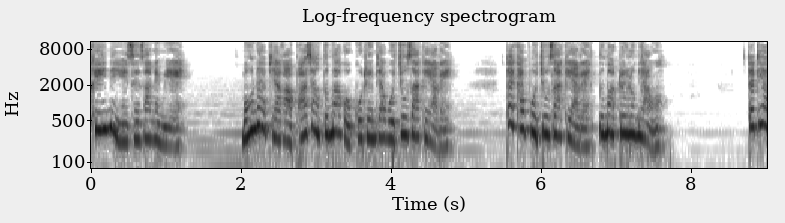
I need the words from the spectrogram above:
ခီးနေရင်စဉ်းစားနေမိတယ်မုန်းတဲ့ဖျားကဘာကြောင့်သူမကိုကိုထင်ပြဖို့ကြိုးစားခဲ့ရလဲ တိုက်ခတ်ဖို့ကြိုးစားခဲ့ရလဲသူမတွေးလို့မရဘူးတတိယ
